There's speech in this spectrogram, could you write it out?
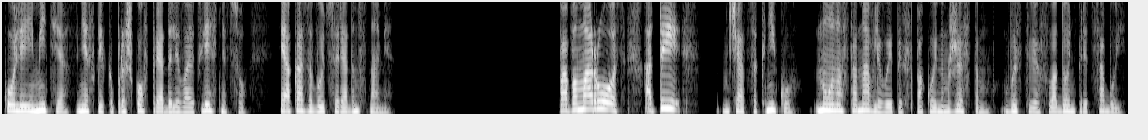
Коля и Митя в несколько прыжков преодолевают лестницу и оказываются рядом с нами. «Папа Мороз, а ты...» Мчатся к Нику, но он останавливает их спокойным жестом, выставив ладонь перед собой.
